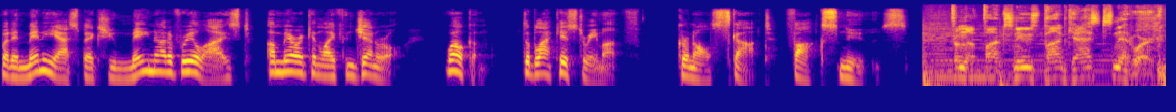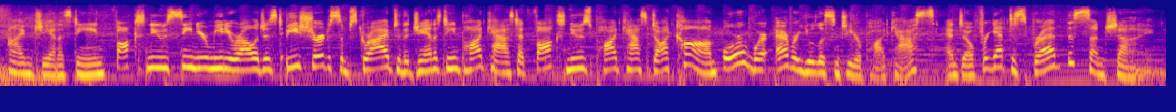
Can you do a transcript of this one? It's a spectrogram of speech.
but in many aspects you may not have realized, American life in general. Welcome to Black History Month. Colonel Scott, Fox News from the Fox News Podcasts Network. I'm Janice Dean, Fox News senior meteorologist. Be sure to subscribe to the Janice Dean podcast at foxnewspodcast.com or wherever you listen to your podcasts. And don't forget to spread the sunshine.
